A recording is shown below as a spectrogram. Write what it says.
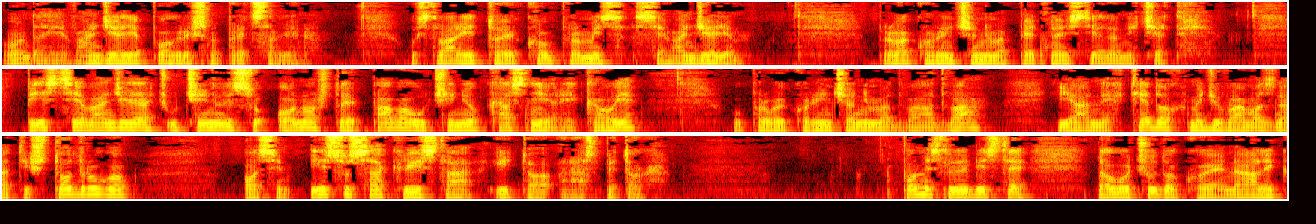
onda je evanđelje pogrešno predstavljeno. U stvari to je kompromis s evanđeljem. Prva Korinčanima 15, 1 i 4. Pisci evanđelja učinili su ono što je Pavao učinio kasnije, rekao je u prvoj Korinčanima 2.2, ja ne htjedoh među vama znati što drugo, osim Isusa Krista i to raspetoga. Pomislili biste da ovo čudo koje je nalik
